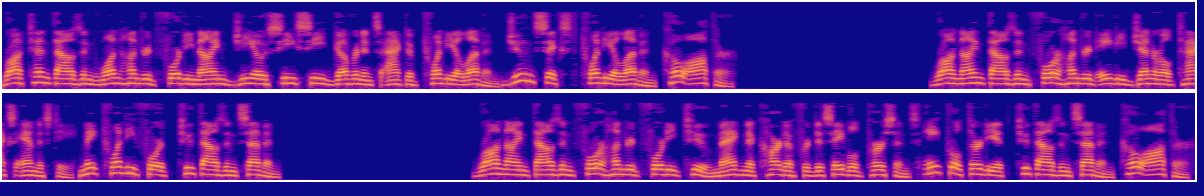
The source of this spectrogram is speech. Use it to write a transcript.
RA 10149 GOCC Governance Act of 2011 June 6, 2011 co-author. RA 9480 General Tax Amnesty May 24, 2007 RA 9442 Magna Carta for Disabled Persons April 30, 2007 co-author.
